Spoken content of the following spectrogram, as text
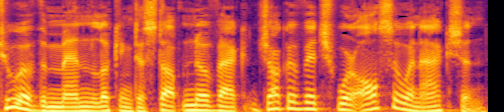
Two of the men looking to stop Novak Djokovic were also in action.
